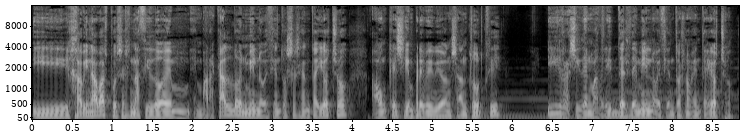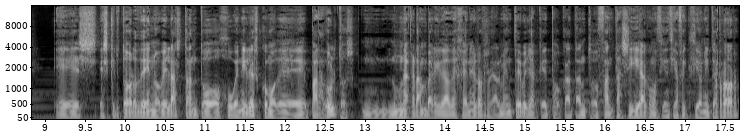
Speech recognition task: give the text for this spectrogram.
Y Javi Navas, pues es nacido en, en Baracaldo en 1968, aunque siempre vivió en Santurci y reside en Madrid desde 1998. Es escritor de novelas tanto juveniles como de para adultos, una gran variedad de géneros realmente, ya que toca tanto fantasía como ciencia ficción y terror,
